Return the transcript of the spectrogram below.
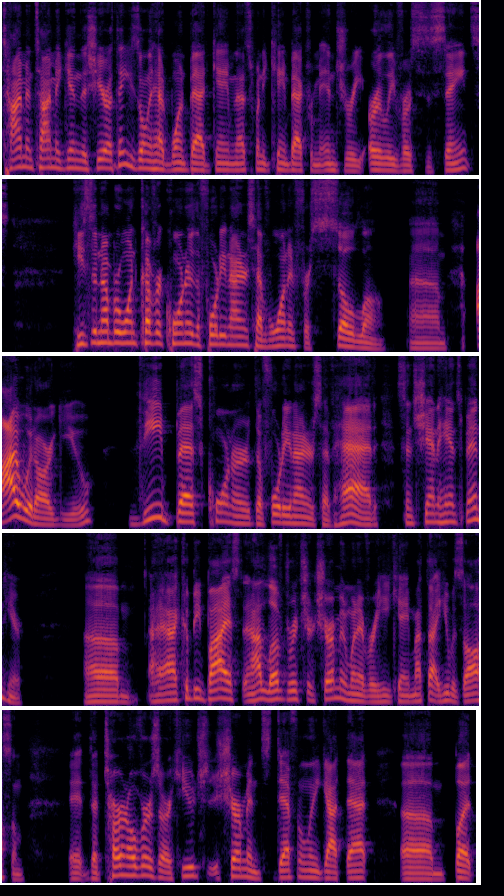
time and time again this year. I think he's only had one bad game. That's when he came back from injury early versus the Saints. He's the number one cover corner the 49ers have wanted for so long. Um, I would argue the best corner the 49ers have had since Shanahan's been here. Um, I, I, could be biased, and I loved Richard Sherman whenever he came. I thought he was awesome. It, the turnovers are huge. Sherman's definitely got that. Um, but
